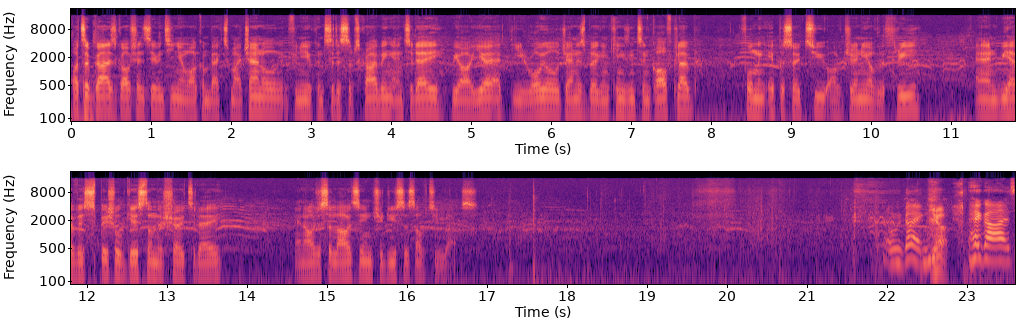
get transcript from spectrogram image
What's up guys, Golfshan17 and welcome back to my channel. If you're new, consider subscribing and today we are here at the Royal Johannesburg and Kensington Golf Club filming episode 2 of Journey of the Three and we have a special guest on the show today and I'll just allow it to introduce herself to you guys. Are we going? Yeah. Hey guys,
